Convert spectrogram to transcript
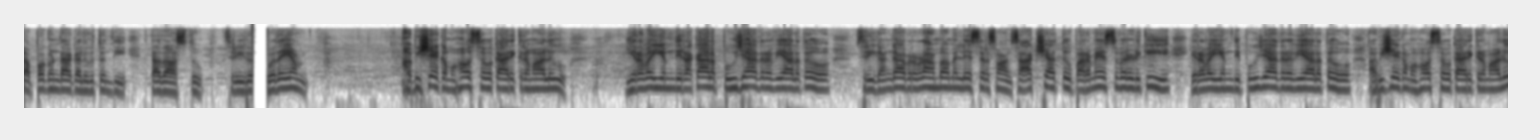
తప్పకుండా కలుగుతుంది. తదాస్తు. శ్రీ ఉదయం. అభిషేక మహోత్సవ కార్యక్రమాలు ఇరవై ఎనిమిది రకాల పూజా ద్రవ్యాలతో శ్రీ గంగా బ్రహ్మాంబమల్లేశ్వర స్వామి సాక్షాత్తు పరమేశ్వరుడికి ఇరవై ఎనిమిది పూజా ద్రవ్యాలతో అభిషేక మహోత్సవ కార్యక్రమాలు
